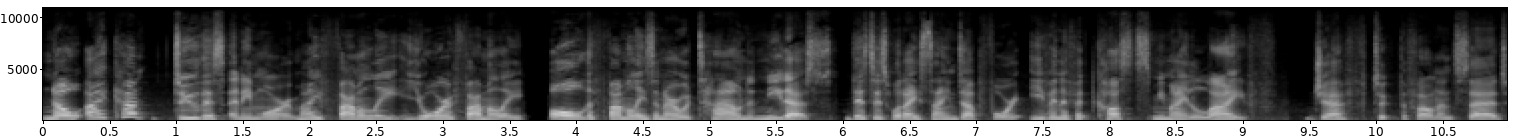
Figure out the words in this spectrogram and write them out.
No, I can't do this anymore. My family, your family, all the families in our town need us. This is what I signed up for, even if it costs me my life. Jeff took the phone and said,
